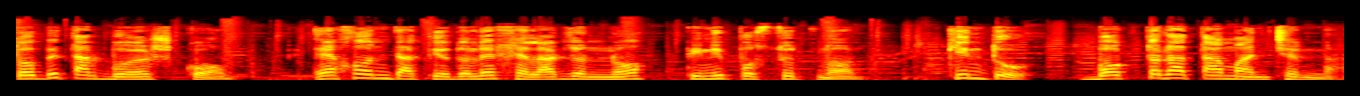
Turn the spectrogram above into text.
তবে তার বয়স কম। এখন জাতীয় দলে খেলার জন্য তিনি প্রস্তুত নন। কিন্তু বক্তরা তা মানছেন না।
